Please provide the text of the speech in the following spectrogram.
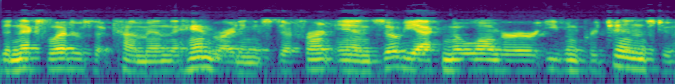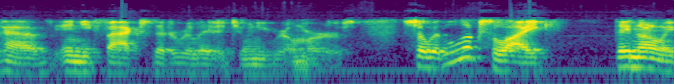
the next letters that come in, the handwriting is different, and Zodiac no longer even pretends to have any facts that are related to any real murders. So it looks like they not only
